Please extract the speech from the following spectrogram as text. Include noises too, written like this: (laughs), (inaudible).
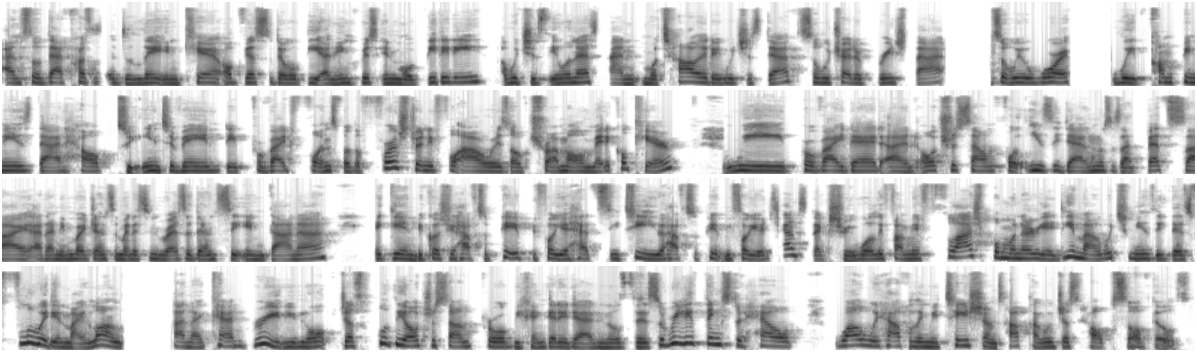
And so that causes a delay in care. Obviously, there will be an increase in morbidity, which is illness, and mortality, which is death. So we try to bridge that. So we work with companies that help to intervene. They provide funds for the first 24 hours of trauma or medical care. We provided an ultrasound for easy diagnosis at bedside at an emergency medicine residency in Ghana. Again, because you have to pay before your head CT, you have to pay before your chest x-ray. Well, if I'm a flash pulmonary edema, which means if there's fluid in my lung, and I can't breathe, you know, just put the ultrasound probe, you can get a diagnosis. So really things to help while we have limitations. How can we just help solve those?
